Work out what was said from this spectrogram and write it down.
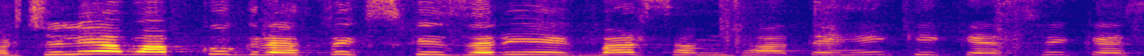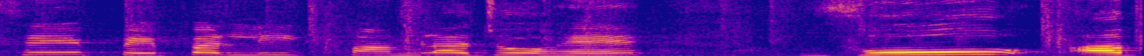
और चलिए अब आपको ग्राफिक्स के ज़रिए एक बार समझाते हैं कि कैसे कैसे पेपर लीक मामला जो है, वो अब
